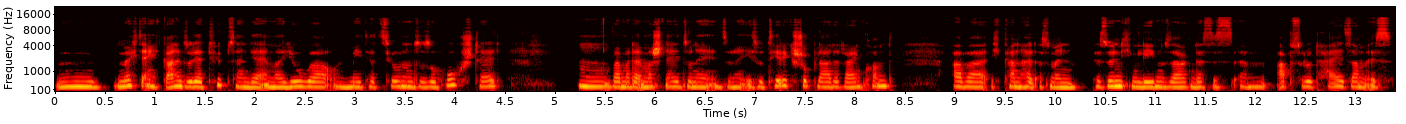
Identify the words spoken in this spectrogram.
möchte eigentlich gar nicht so der Typ sein, der immer Yoga und Meditation und so, so hochstellt, weil man da immer schnell in so eine, in so eine Esoterik-Schublade reinkommt. Aber ich kann halt aus meinem persönlichen Leben sagen, dass es ähm, absolut heilsam ist,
